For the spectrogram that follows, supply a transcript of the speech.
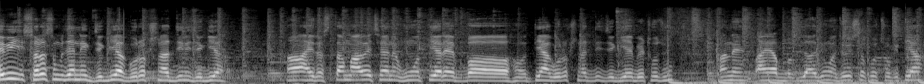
એવી સરસ મજાની એક જગ્યા, ગોરક્ષનાથજીની જગ્યા. અહીં રસ્તામાં આવે છે અને હું અત્યારે ત્યાં ગોરક્ષનાથની જગ્યાએ બેઠો છું. અને અહીંયા બાજુમાં જોઈ શકો છો કે ત્યાં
